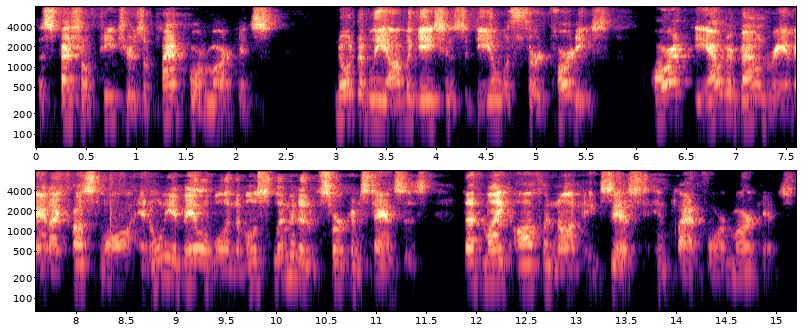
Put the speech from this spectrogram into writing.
the special features of platform markets, notably obligations to deal with third parties, are at the outer boundary of antitrust law and only available in the most limited of circumstances that might often not exist in platform markets.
